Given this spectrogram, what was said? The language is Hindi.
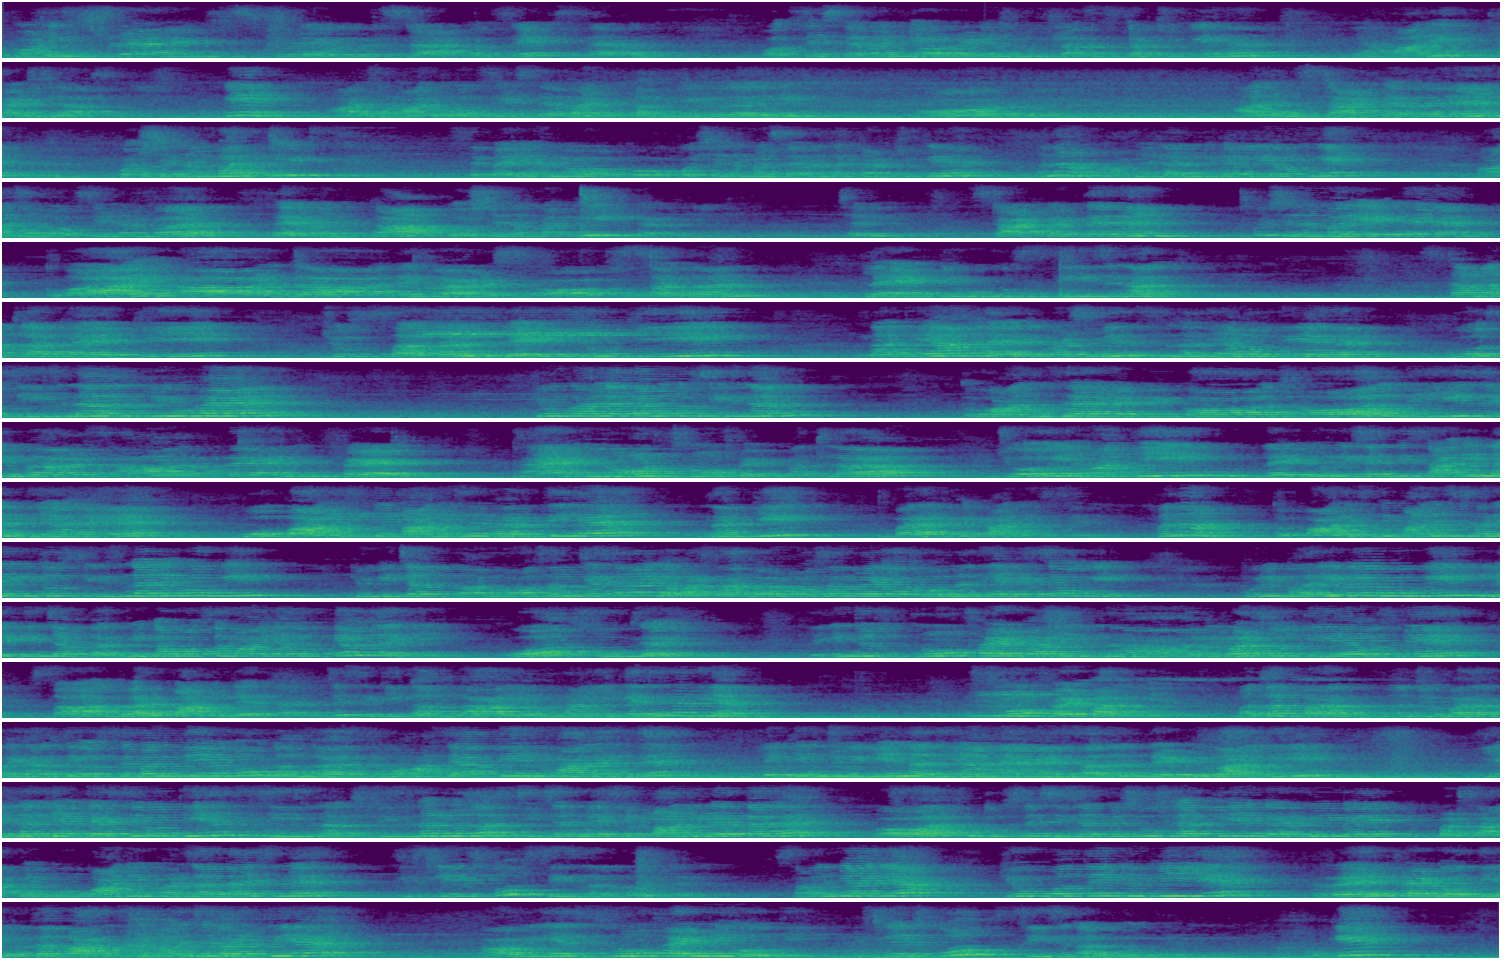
Good morning students today we will start worksheet 7 worksheet 7 की ऑलरेडी हम टू क्लासेस कर चुके हैं। ये हमारी थर्ड क्लास है ओके आज हमारी वर्कशीट 7 कंप्लीट हो जाएगी और आज हम स्टार्ट कर रहे हैं क्वेश्चन नंबर 8 से इससे पहले हम क्वेश्चन नंबर 7 तक कर चुके हैं है ना आपने लर्न भी कर लिए होंगे आज हम वर्कशीट नंबर 7 का क्वेश्चन नंबर 8 कर रहे हैं चलिए स्टार्ट करते हैं क्वेश्चन नंबर एट है why are the rivers of southern plateau seasonal इसका मतलब है कि जो सदर्न प्लेट्यू की नदियाँ है रिवर्स मींस नदियाँ होती है वो सीजनल क्यों है क्यों कहा जाता है उनको सीजनल तो आंसर है because all these rivers are rain fed and not snow fed मतलब जो यहाँ की प्लेटू रीजन की सारी नदियाँ हैं वो बारिश के पानी से भरती है न कि बर्फ़ के पानी से, है ना? तो बारिश के पानी से भरेगी तो सीजनल होगी, क्योंकि जब मौसम कैसा रहेगा, बरसात वाला मौसम रहेगा तो नदियाँ कैसे होगी? पूरी भरी हुई होगी, लेकिन जब गर्मी का मौसम आएगा तो क्या हो जाएगी? वो सूख जाएगी। लेकिन जो स्नो फेड वाली रिवर्स होती है, उसमें साल भर पानी रहता है। जैसे कि गंगा, यमुना, ये कैसी नदियाँ स्नो फेड वाली है। मतलब बर्फ़, जो बर्फ़ पिघलती है, उससे बनती है वो, गंगा वहाँ से आती है, हिमालय लेकिन जो ये नदियाँ हैं सदर्न प्लेट्यू वाली, ये नदियाँ कैसी होती है? सीजनल सीजनल मतलब सीज़न में इसमें पानी रहता है और दूसरे सीज़न में सूख जाती है गर्मी में, बरसात में खूब पानी भर जाता है इसमें, इसलिए इसको सीजनल बोलते हैं। समझ में आ गया? क्यों बोलते हैं? क्योंकि ये रेन फेड होती है मतलब बारिश के पानी से भरती है और ये स्नो फेड नहीं होती, इसलिए इसको सीजनल बोलते हैं। ओके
